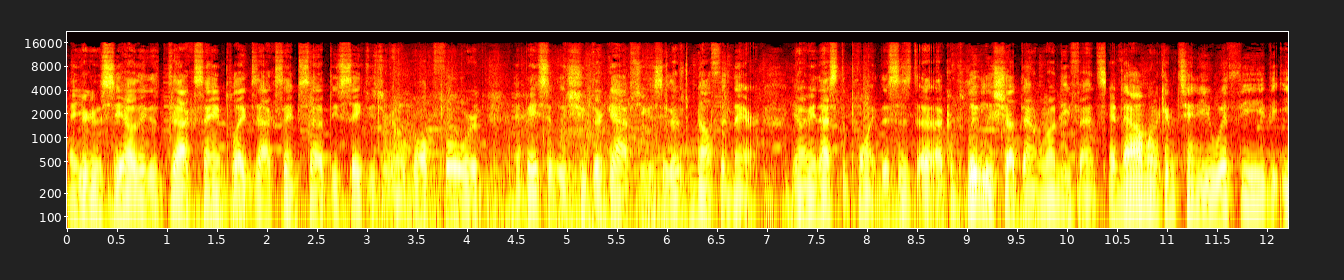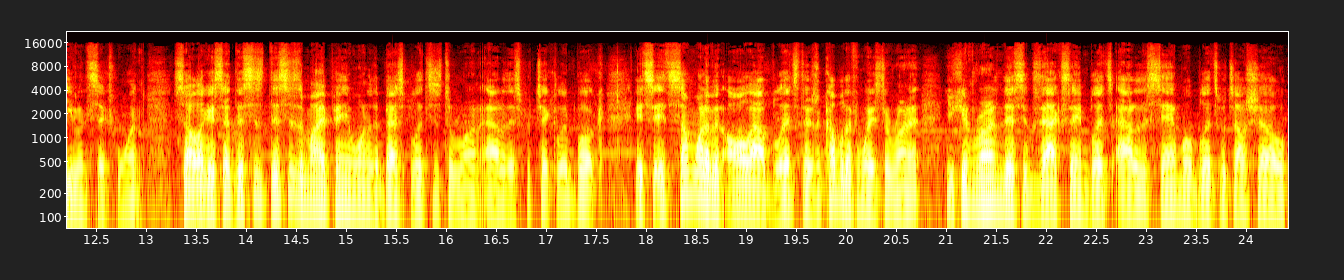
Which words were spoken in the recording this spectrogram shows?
and you're going to see how the exact same play, exact same setup, these safeties are going to walk forward and basically shoot their gaps. You can see there's nothing there. You know, I mean, that's the point. This is a completely shut down run defense. And now I'm going to continue with the the even six one. So, like I said, this is this is in my opinion one of the best blitzes to run out of this particular book. It's it's somewhat of an all out blitz. There's a couple different ways to run it. You can run this exact same blitz out of the Sam Will blitz, which I'll show,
